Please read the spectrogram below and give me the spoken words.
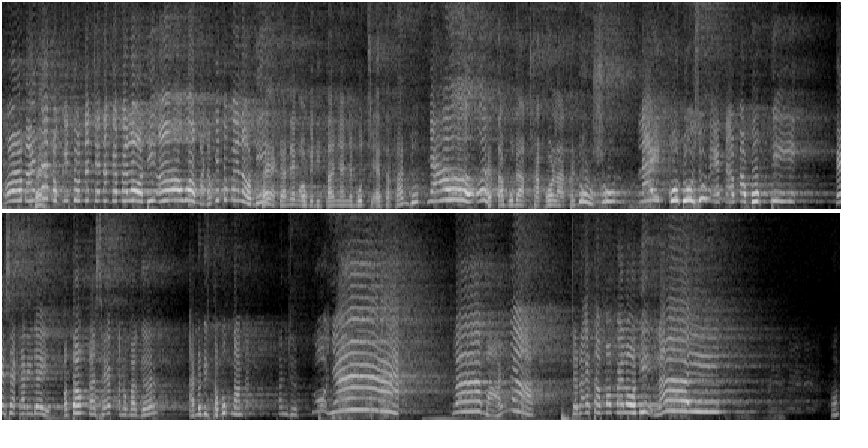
Oh, mana Heh. nu kitu na cenah ge melodi. Oh, wah, mana kitu melodi? Heh, gandeng oge ditanya nyebut si eta kanjut. Nyau, Eta budak sakola teh dusun. lain ku dusun eta mah bukti. Kayak sekali deui, otong kasep anu bager, anu ditebuk naon teh? kanjut. Tuh nya. Lah, mana? Cenah eta mah melodi lain. Hah?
